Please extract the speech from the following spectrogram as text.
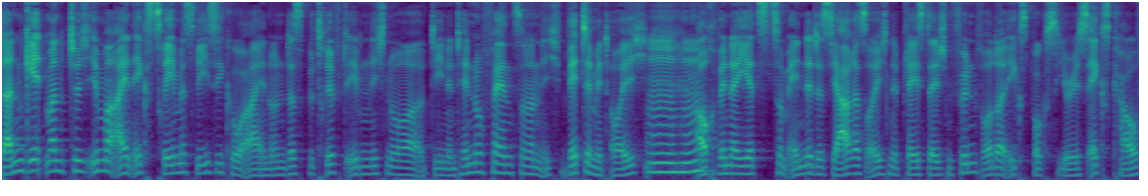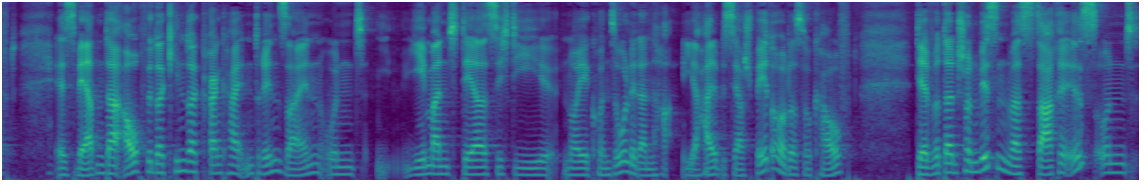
dann geht man natürlich immer ein extremes Risiko ein. Und das betrifft eben nicht nur die Nintendo-Fans, sondern ich wette mit euch, mhm. auch wenn ihr jetzt zum Ende des Jahres euch eine PlayStation 5 oder Xbox Series X kauft, es werden da auch wieder Kinderkrankheiten drin sein. Und jemand, der sich die neue Konsole dann ihr halbes Jahr später oder so kauft, der wird dann schon wissen, was Sache ist und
